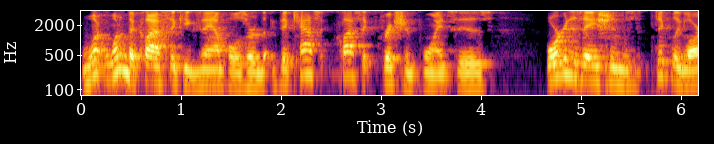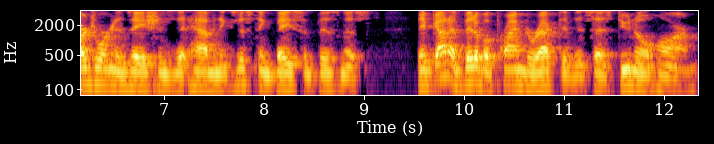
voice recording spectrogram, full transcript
one, one of the classic examples or the, the classic friction points is organizations, particularly large organizations that have an existing base of business, they've got a bit of a prime directive that says do no harm,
